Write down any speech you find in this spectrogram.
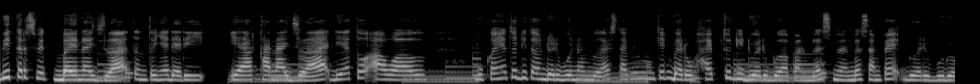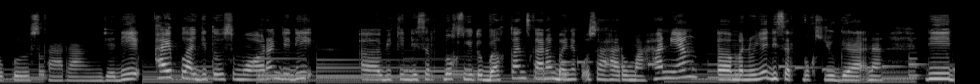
Bittersweet by Najla, tentunya dari ya Kanajla. Dia tuh awal bukanya tuh di tahun 2016, tapi mungkin baru hype tuh di 2018, 19 sampai 2020 sekarang. Jadi hype lah gitu semua orang. Jadi uh, bikin dessert box gitu. Bahkan sekarang banyak usaha rumahan yang uh, menunya dessert box juga. Nah, di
